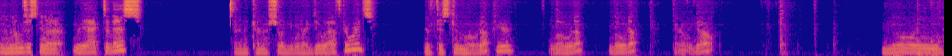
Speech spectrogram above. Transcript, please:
and I'm just going to react to this and I kind of show you what I do afterwards. If this can load up here load up load up. There we go. Knowing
